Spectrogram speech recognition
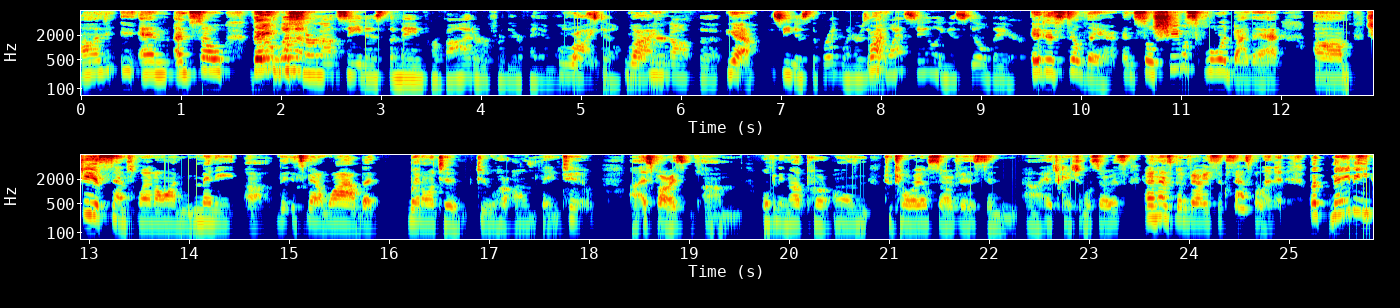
Uh, and and so they was- women are not seen as the main provider for their family. Right, Still, right. We're not the yeah seen as the breadwinners, Right. and the glass ceiling is still there. it is still there and so she was floored by that um, she has since went on many uh, it's been a while but went on to do her own thing too uh, as far as um, opening up her own tutorial service and uh, educational service and has been very successful in it but maybe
